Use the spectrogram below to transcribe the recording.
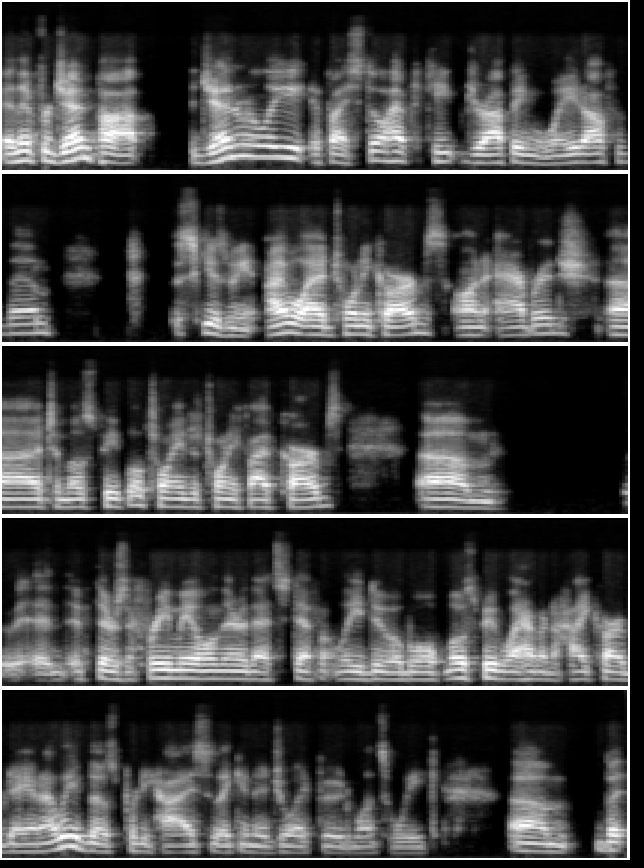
And then for Gen Pop, generally, if I still have to keep dropping weight off of them, excuse me, I will add 20 carbs on average uh, to most people, 20 to 25 carbs. Um, if there's a free meal in there, that's definitely doable. Most people are having a high carb day, and I leave those pretty high so they can enjoy food once a week. Um, but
